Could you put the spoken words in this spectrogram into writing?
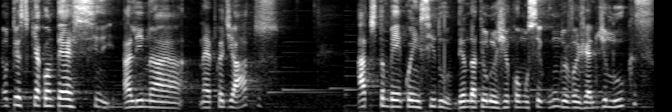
É o texto que acontece ali na, na época de Atos. Atos também é conhecido dentro da teologia como o segundo evangelho de Lucas.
